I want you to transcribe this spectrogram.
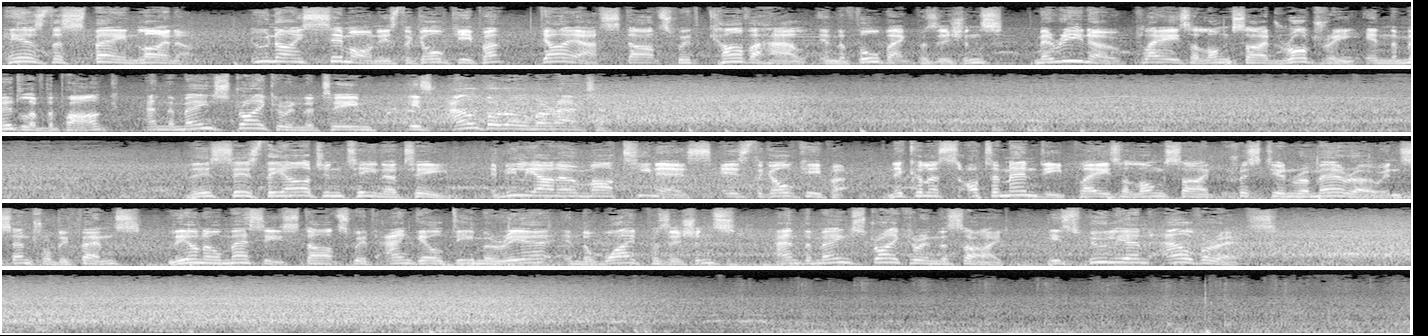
Here's the Spain lineup. Unai Simon is the goalkeeper. Gayà starts with Carvajal in the fullback positions. Merino plays alongside Rodri in the middle of the park. And the main striker in the team is Alvaro Morata. This is the Argentina team. Emiliano Martinez is the goalkeeper. Nicolas Otamendi plays alongside Cristian Romero in central defence. Lionel Messi starts with Angel Di Maria in the wide positions. And the main striker in the side is Julian Alvarez.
